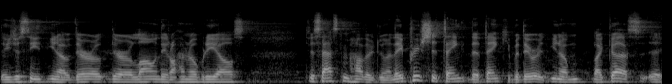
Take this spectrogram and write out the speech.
They just need, you know, they're they're alone. They don't have nobody else. Just ask them how they're doing. They appreciate thank, the thank you, but they're, you know, like us. Eh,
